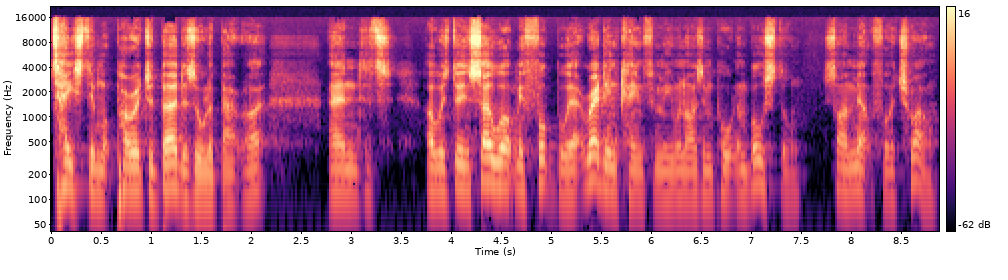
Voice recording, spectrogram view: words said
tasting what porridge with bird is all about, right? And I was doing so well at my football that Reading came for me when I was in Portland Borstal, signed me up for a trial.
